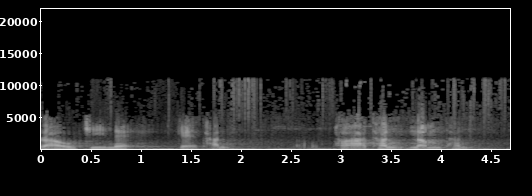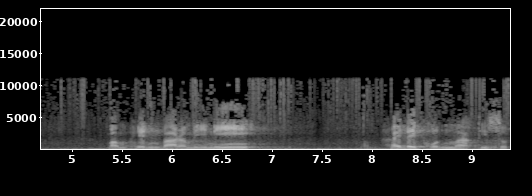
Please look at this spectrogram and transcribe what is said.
เราชี้แนะแก่ท่าน พาท่านนำท่านบำเพ็ญบารมีนี้ให้ได้ผลมากที่สุด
